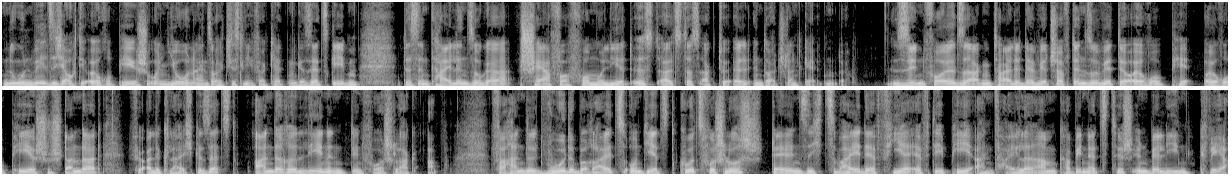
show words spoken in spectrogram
Nun will sich auch die Europäische Union ein solches Lieferkettengesetz geben, das in Teilen sogar schärfer formuliert ist als das aktuell in Deutschland geltende. Sinnvoll, sagen Teile der Wirtschaft, denn so wird der Europä europäische Standard für alle gleichgesetzt. Andere lehnen den Vorschlag ab. Verhandelt wurde bereits und jetzt kurz vor Schluss stellen sich zwei der vier FDP-Anteile am Kabinettstisch in Berlin quer.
